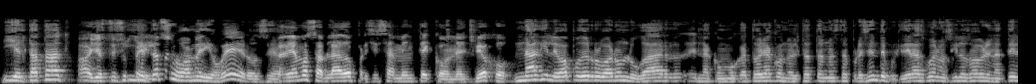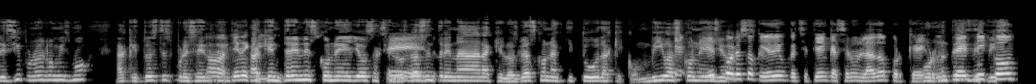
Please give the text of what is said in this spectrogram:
Y el Tata, Ah, yo estoy y súper. el Tata lo va a medio ver, o sea. Habíamos hablado precisamente con el Piojo. Nadie le va a poder robar un lugar en la convocatoria cuando el Tata no está presente, porque dirás, bueno, sí los va a ver en la tele, sí, pero no es lo mismo a que tú estés presente, No, tiene a que- que entrenes con ellos, a que Sí. los veas entrenar, a que los veas con actitud, a que convivas con y ellos. es por eso que yo digo que se tienen que hacer un lado porque Por un técnico,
